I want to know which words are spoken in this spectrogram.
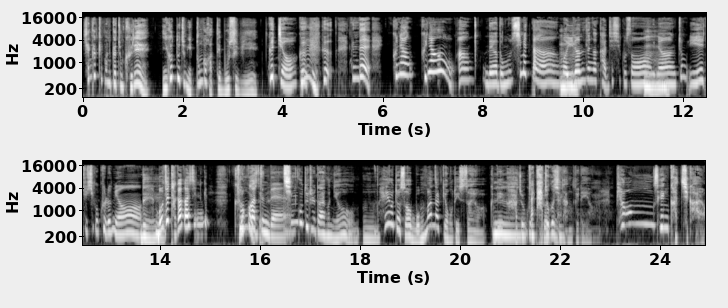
생각해보니까 좀 그래. 이것도 좀 이쁜 것 같아, 모습이. 그쵸? 그, 음. 그, 근데 그냥, 그냥, 아, 내가 너무 심했다. 뭐 음. 이런 생각 가지시고서 음. 그냥 좀 이해해 주시고 그러면 네. 먼저 다가가시는 게 좋을 것. 같은데. 친구들이랑은요, 음, 헤어져서 못 만날 경우도 있어요. 근데 음. 가족은, 아, 가족은 그렇진 안 그래요. 평생 같이 가요.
